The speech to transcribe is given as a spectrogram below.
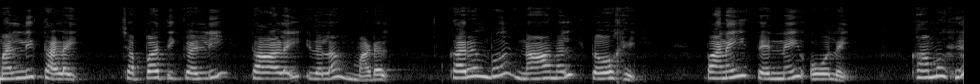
மல்லி தழை சப்பாத்தி கள்ளி தாளை இதெல்லாம் மடல். கரும்பு நாணல் தோகை. பனை தென்னை ஓலை. கமுகு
